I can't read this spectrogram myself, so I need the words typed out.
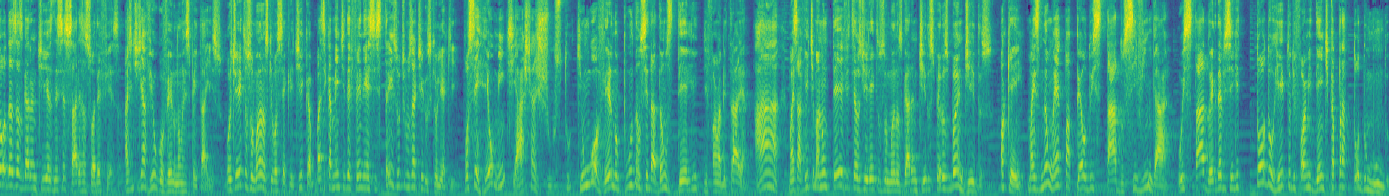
todas as garantias necessárias à sua defesa. A gente já viu o governo não respeitar isso. Os direitos humanos que você critica basicamente defendem esses três últimos artigos que eu li aqui. Você realmente acha justo que um governo puna os cidadãos dele de forma arbitrária? Ah, mas a vítima não teve seus direitos humanos garantidos pelos bandidos. Ok, mas não é papel do Estado se vingar. O Estado ele deve seguir todo o rito de forma idêntica para todo mundo.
